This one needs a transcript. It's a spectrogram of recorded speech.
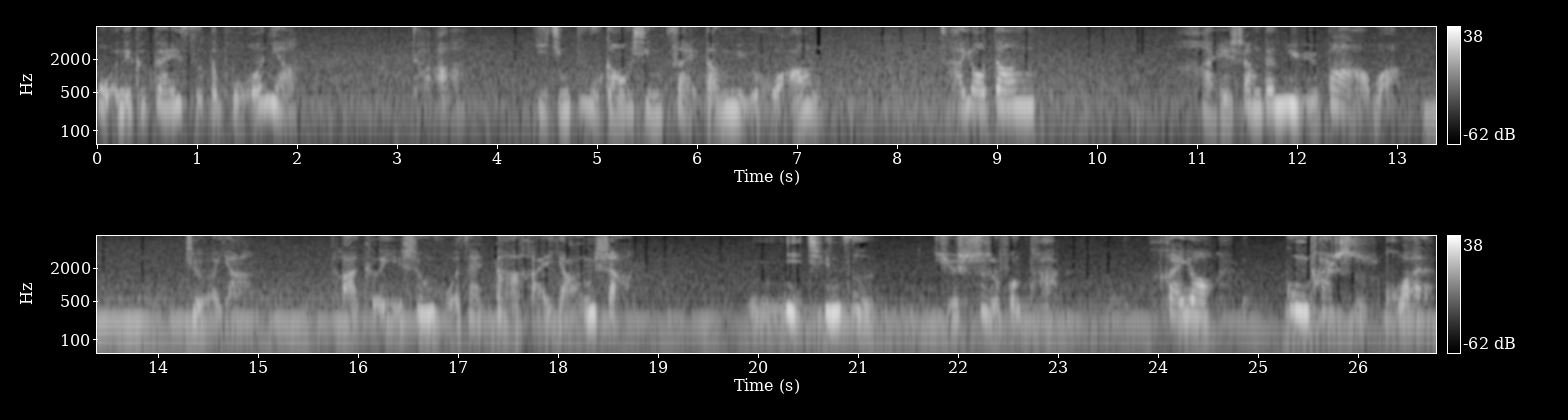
我那个该死的婆娘？她已经不高兴再当女皇，她要当海上的女霸王。这样。”他可以生活在大海洋上，你亲自去侍奉他，还要供他使唤。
